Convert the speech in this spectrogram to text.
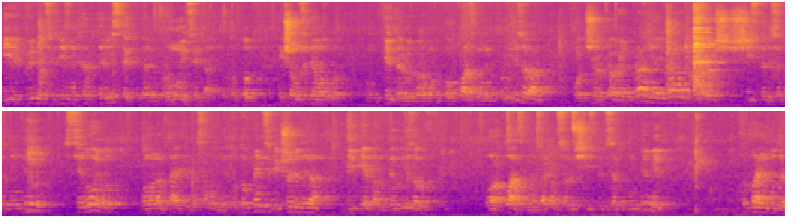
І відповідно цих різних характеристик е, формується і так. Тобто, якщо ми зайдемо фільтр виберемо по плазменим телевізорам, от широкий екран, екран 651 дюйм, з ціною, от, воно нам тайпі так само є. Тобто, в принципі, якщо людина відб'є там телевізор пла- плазмений, да, там 46-51 дюймів, хотлайн буде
